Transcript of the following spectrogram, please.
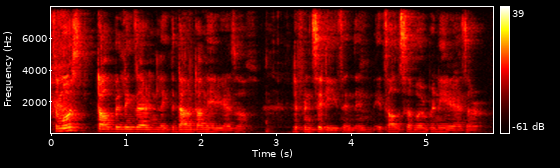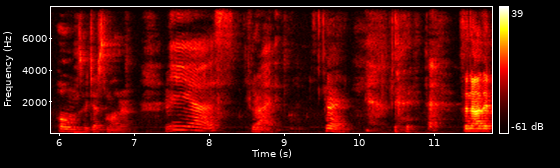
So most tall buildings are in like the downtown areas of different cities, and then it's all suburban areas or homes which are smaller. Yes, Yeah. right. Right. so now that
